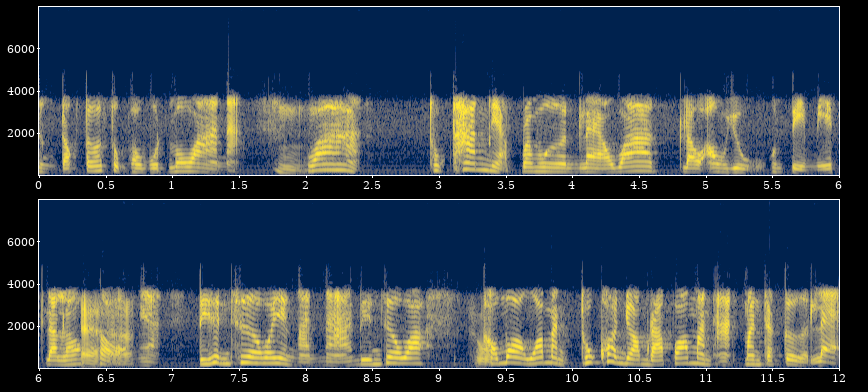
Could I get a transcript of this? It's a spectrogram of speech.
ถึงดรสุภวุฒิเมื่อวานอะอืมว่าทุกท่านเนี่ยประเมินแล้วว่าเราเอาอยู่คุณปีมิตรและรอบอ่าฮะสองเนี่ยดิฉันเชื่อว่าอย่างนั้นนะดิฉันเชื่อว่าถูกเขามองว่ามันทุกคนยอมรับว่ามันอะมันจะเกิดแหละ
